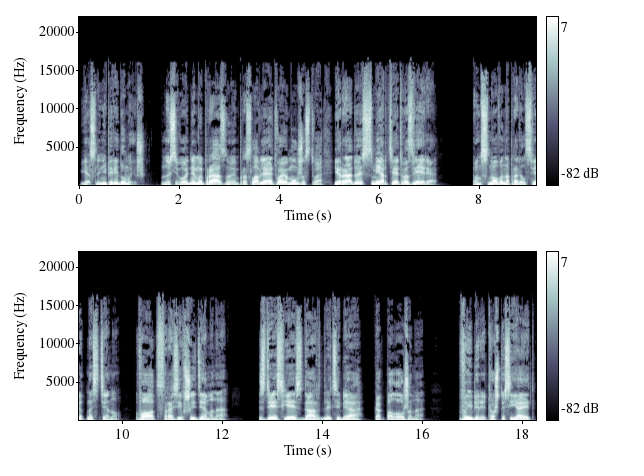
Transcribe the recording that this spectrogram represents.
если не передумаешь. Но сегодня мы празднуем, прославляя твое мужество и радуясь смерти этого зверя. Он снова направил свет на стену. Вот, сразивший демона. Здесь есть дар для тебя, как положено. Выбери то, что сияет,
